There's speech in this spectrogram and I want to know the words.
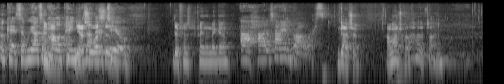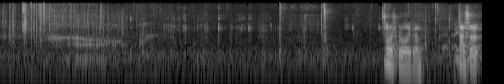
Okay, so we got some jalapenos Yeah, so on there what's the- too. Difference between them again? Uh, hot Italian bratwurst. Gotcha. I want to try the hot Italian. That's really good. Thank That's you. what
